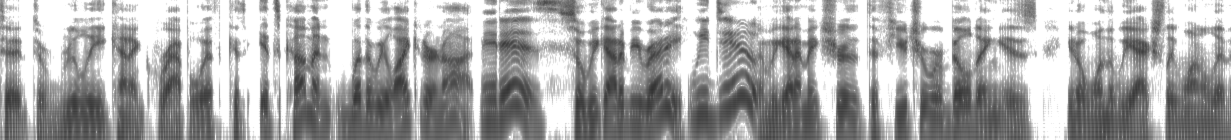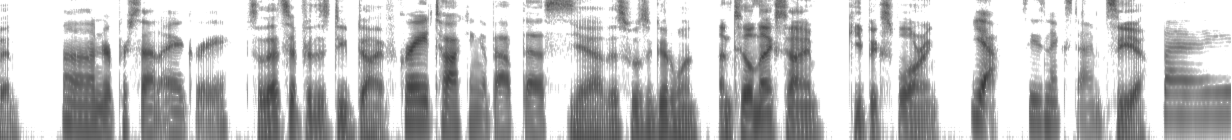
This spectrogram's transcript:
to to really kind of grapple with cuz it's coming whether we like it or not. it is. So we got to be ready. We do. And we got to make sure that the future we're building is, you know, one that we actually want to live in. 100% I agree. So that's it for this deep dive. Great talking about this. Yeah, this was a good one. Until next time, keep exploring. Yeah. See you next time. See ya. Bye.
